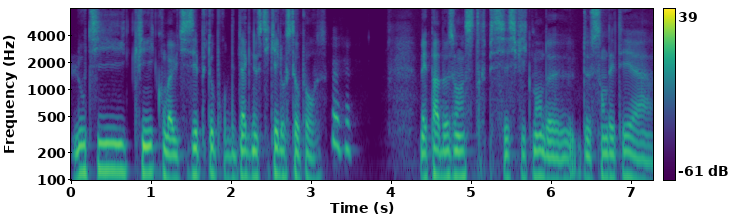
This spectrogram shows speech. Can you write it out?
l'outil clinique qu'on va utiliser plutôt pour diagnostiquer l'ostéoporose. Mhm mais pas besoin spécifiquement de, s'endetter à,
